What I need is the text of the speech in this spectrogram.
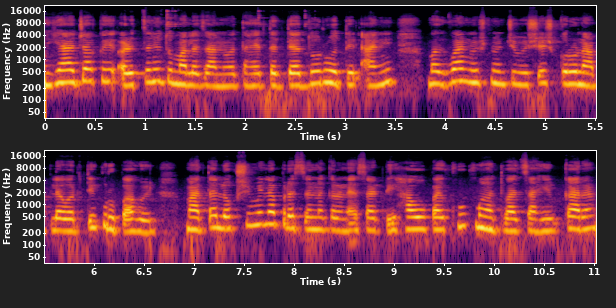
ह्या ज्या काही अडचणी तुम्हाला जाणवत आहेत तर त्या दूर होतील आणि भगवान विष्णूंची विशेष करून आपल्यावरती कृपा होईल. माता लक्ष्मीला प्रसन्न करण्यासाठी हा उपाय खूप महत्त्वाचा आहे कारण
